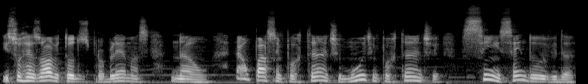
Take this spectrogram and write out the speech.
Isso resolve todos os problemas? Não. É um passo importante, muito importante? Sim, sem dúvida.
